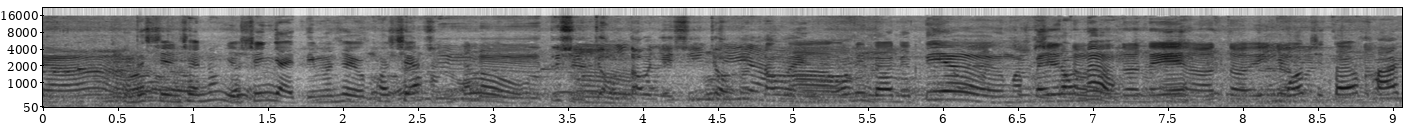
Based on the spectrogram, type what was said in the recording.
À người ta xin xem nó nhiều xin dạy thì mình sẽ có khó xé. Hẳn hello. Tôi sử dụng tao vậy sử dụng tao vậy à ổn định đời nữa tia mà bé đông nữa Rồi này ờ, tới mua chỉ tới khóa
